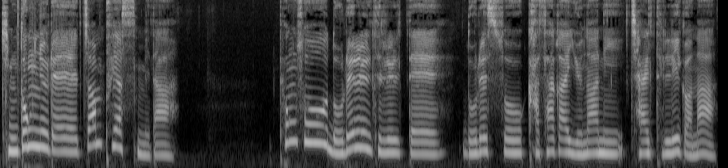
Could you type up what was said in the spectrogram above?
김동률의 점프였습니다. 평소 노래를 들을 때 노래 속 가사가 유난히 잘 들리거나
